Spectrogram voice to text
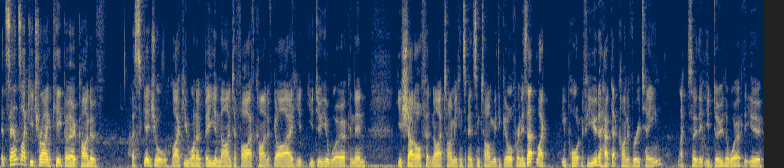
it sounds like you try and keep a kind of a schedule. Like you want to be your nine to five kind of guy. You you do your work and then you shut off at night time. You can spend some time with your girlfriend. Is that like important for you to have that kind of routine, like so that you do the work that you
